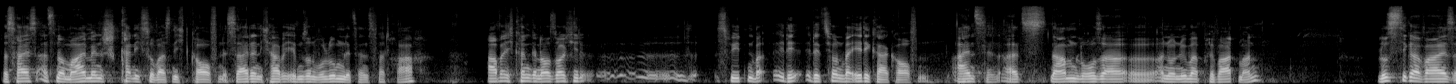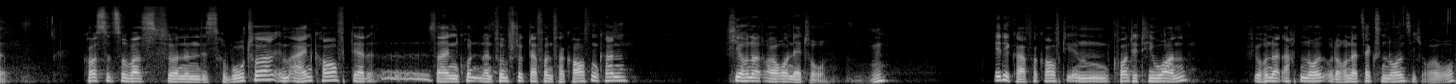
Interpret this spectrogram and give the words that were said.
Das heißt, als Normalmensch kann ich sowas nicht kaufen, es sei denn, ich habe eben so einen Volumenlizenzvertrag. Aber ich kann genau solche Suiten, Editionen bei Edeka kaufen, einzeln, als namenloser, äh, anonymer Privatmann. Lustigerweise kostet sowas für einen Distributor im Einkauf, der äh, seinen Kunden dann fünf Stück davon verkaufen kann, 400 Euro netto. Mhm. Edeka verkauft die in Quantity One für 198 oder 196 Euro.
